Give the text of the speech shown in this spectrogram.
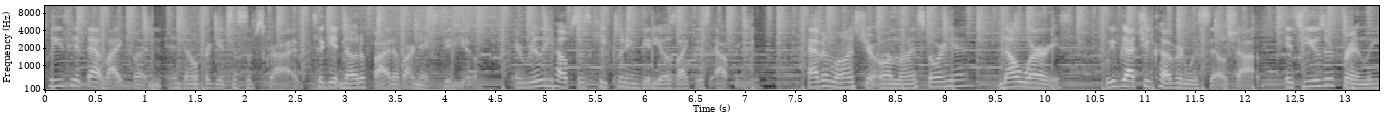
please hit that like button and don't forget to subscribe to get notified of our next video. It really helps us keep putting videos like this out for you. Haven't launched your online store yet? No worries. We've got you covered with Sell Shop. It's user friendly,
